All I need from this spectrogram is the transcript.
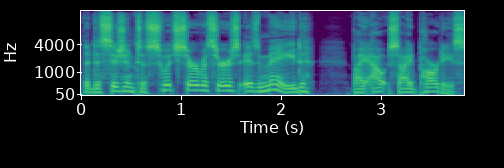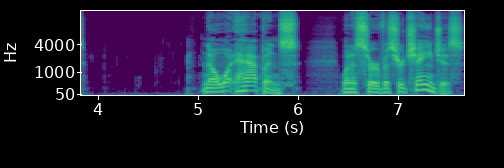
the decision to switch servicers is made by outside parties. Now, what happens when a servicer changes?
